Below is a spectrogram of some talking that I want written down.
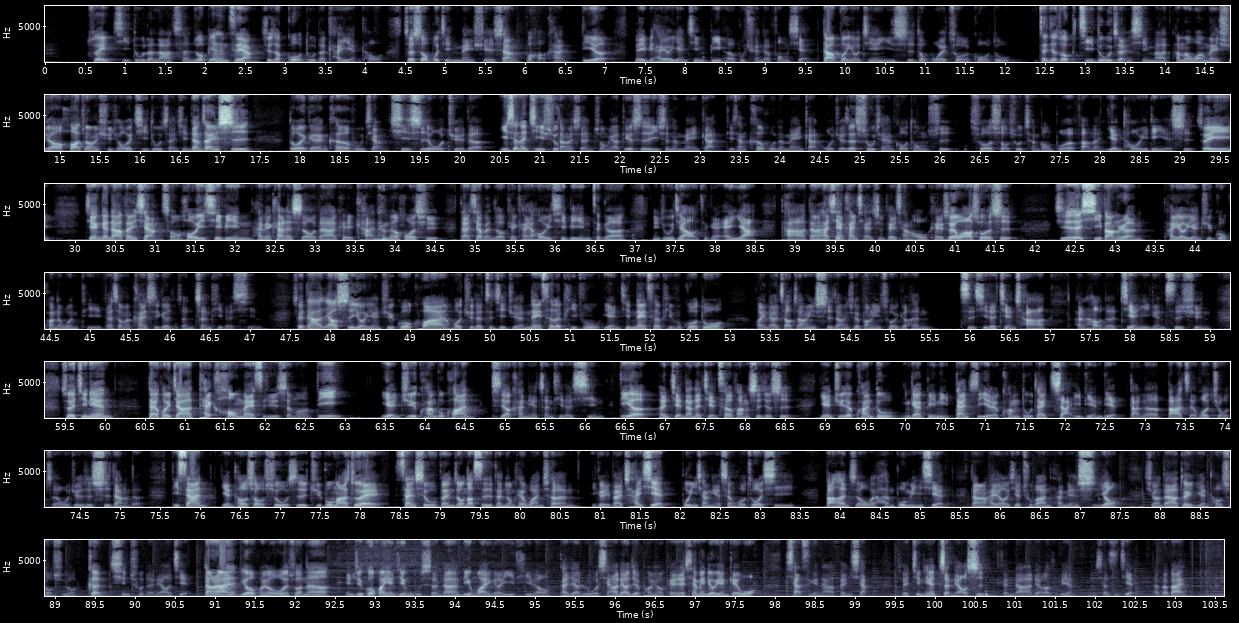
最极度的拉伸。如果变成这样，就叫过度的开眼头。这时候不仅美学上不好看，第二。maybe 还有眼睛闭合不全的风险，大部分有经验医师都不会做的过度，这叫做极度整形嘛？他们完美需要化妆的需求会极度整形，但整形师都会跟客户讲，其实我觉得医生的技术当然是很重要，第二是医生的美感，第三客户的美感，我觉得这术前的沟通是所有手术成功不二法门，眼头一定也是，所以。今天跟大家分享，从《后羿弃兵》还没看的时候，大家可以看。那或许大家下本之后可以看一下《后羿弃兵》这个女主角这个安雅，她当然她现在看起来是非常 OK。所以我要说的是，其实西方人他有眼距过宽的问题，但是我们看是一个人整体的形。所以大家要是有眼距过宽，或觉得自己觉得内侧的皮肤眼睛内侧皮肤过多，欢迎来找张医师，张医师会帮你做一个很仔细的检查。很好的建议跟咨询，所以今天带回家的 take home message 是什么？第一，眼距宽不宽是要看你的整体的形。第二，很简单的检测方式就是眼距的宽度应该比你单只眼的宽度再窄一点点，打个八折或九折，我觉得是适当的。第三，眼头手术是局部麻醉，三十五分钟到四十分钟可以完成，一个礼拜拆线，不影响你的生活作息，疤痕之后会很不明显。当然还有一些除疤产品使用，希望大家对眼头手术有更清楚的了解。当然，又有朋友问说，那眼距过宽，眼睛无神，当然另外一个议题喽。大家如果想要了解的朋友，可以在下面留言给我，下次跟大家分享。所以今天的诊疗室跟大家聊到这边，我们下次见，大家拜拜。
